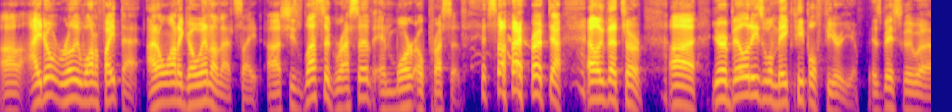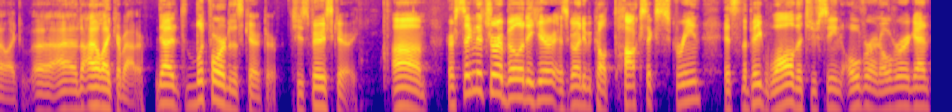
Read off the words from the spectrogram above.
uh, I don't really want to fight that. I don't want to go in on that site. Uh, she's less aggressive and more oppressive. so I wrote down, I like that term. Uh, your abilities will make people fear you, is basically what I like. Uh, I, I like about her. Yeah, look forward to this character. She's very scary. Um, her signature ability here is going to be called Toxic Screen. It's the big wall that you've seen over and over again.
